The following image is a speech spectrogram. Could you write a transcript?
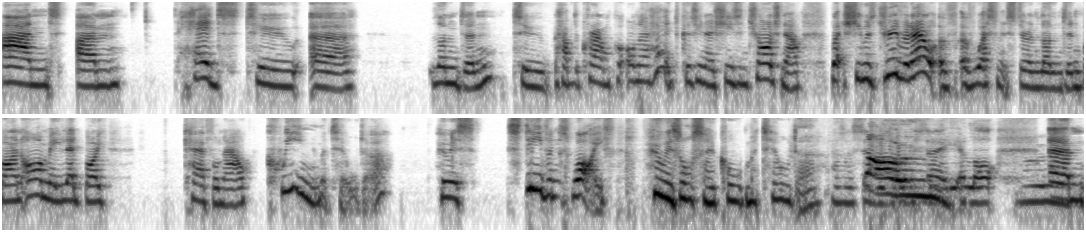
and um, heads to uh, London to have the crown put on her head because you know she's in charge now. But she was driven out of, of Westminster and London by an army led by, careful now, Queen Matilda, who is Stephen's wife, who is also called Matilda, as I said, no. say a lot. Um,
